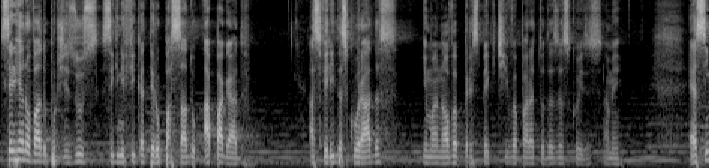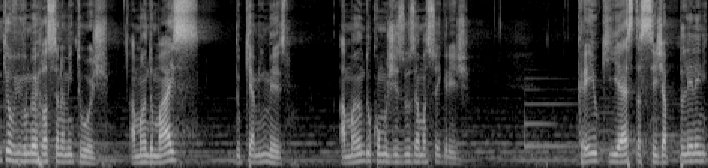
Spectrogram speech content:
Ser renovado por Jesus significa ter o passado apagado, as feridas curadas e uma nova perspectiva para todas as coisas. Amém. É assim que eu vivo meu relacionamento hoje, amando mais do que a mim mesmo, amando como Jesus ama a sua igreja. Creio que esta seja plen...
